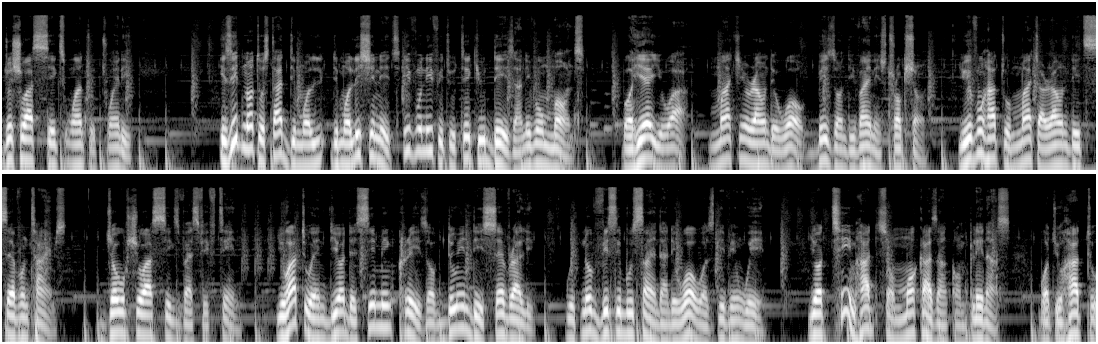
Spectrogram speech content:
Joshua 6 1 to 20. Is it not to start demol- demolishing it, even if it will take you days and even months? But here you are, marching around the wall based on divine instruction. You even had to march around it seven times. Joshua 6, verse 15. You had to endure the seeming craze of doing this severally with no visible sign that the wall was giving way. Your team had some mockers and complainers, but you had to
